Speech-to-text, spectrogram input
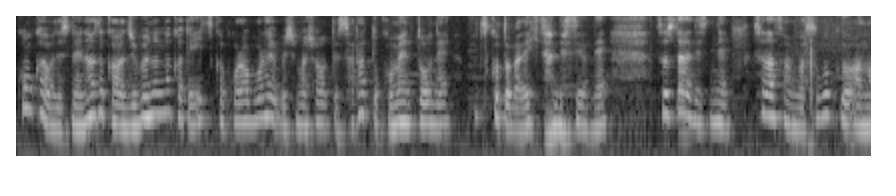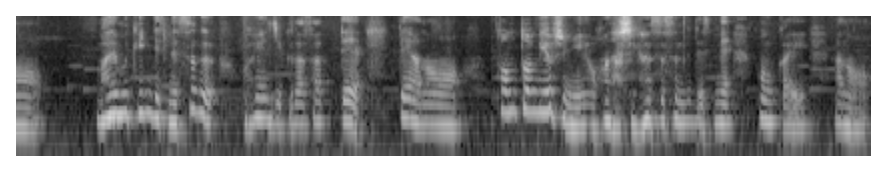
今回はですねなぜか自分の中でいつかコラボライブしましょうってさらっとコメントをね打つことができたんですよね。そしたらですねサナさんがすごくあの前向きにですねすぐお返事くださってであのトントン拍子にお話が進んでですね今回あの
